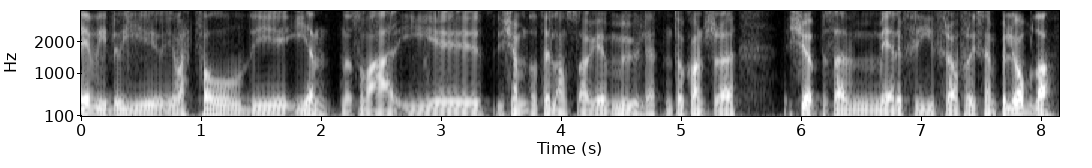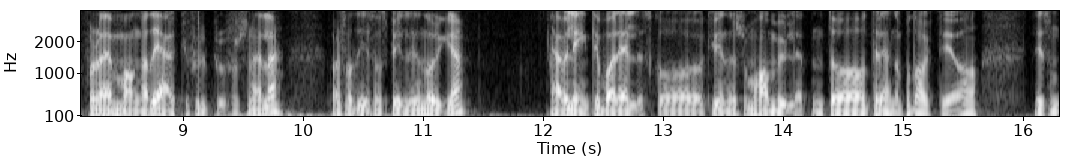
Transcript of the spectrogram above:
det vil jo gi i hvert fall de jentene som er i, kjømda til landslaget, muligheten til å kanskje kjøpe seg mer fri fra f.eks. jobb, da. For det, mange av de er jo ikke fullprofesjonelle. I hvert fall de som spiller i Norge. Det er vel egentlig bare LSK-kvinner som har muligheten til å trene på dagtid og liksom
